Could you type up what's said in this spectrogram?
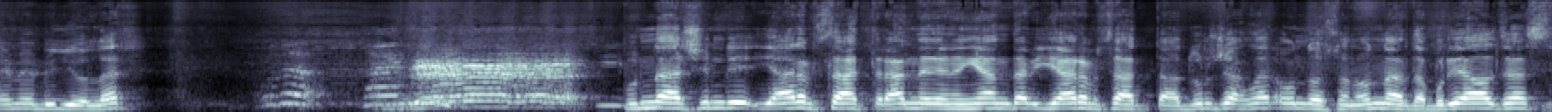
emebiliyorlar. O da. Şey, Bunlar şimdi yarım saattir annelerinin yanında bir yarım saat daha duracaklar. Ondan sonra onları da buraya alacağız.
